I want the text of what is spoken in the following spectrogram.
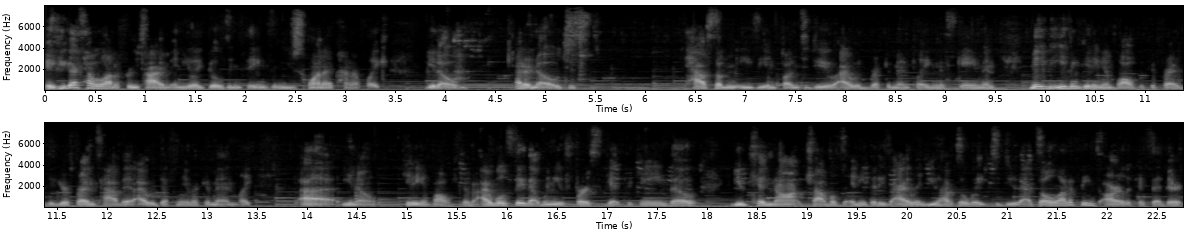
If you guys have a lot of free time and you like building things and you just want to kind of like you know i don't know just have something easy and fun to do, I would recommend playing this game and maybe even getting involved with your friends. If your friends have it, I would definitely recommend like, uh, you know, getting involved with them. I will say that when you first get the game, though, you cannot travel to anybody's island. You have to wait to do that. So a lot of things are, like I said, they're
